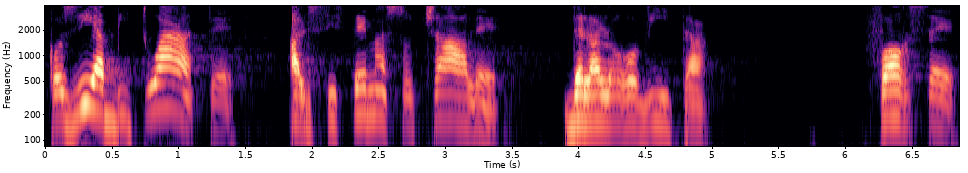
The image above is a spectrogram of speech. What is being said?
così abituate al sistema sociale della loro vita. Forse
